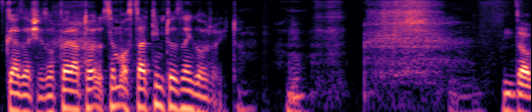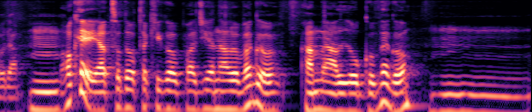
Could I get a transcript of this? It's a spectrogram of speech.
Zgadza się, z operatorem ostatnim to jest najgorzej. To. Hmm. Dobra. Mm, Okej, okay, a co do takiego bardziej analogowego, analogowego mm,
